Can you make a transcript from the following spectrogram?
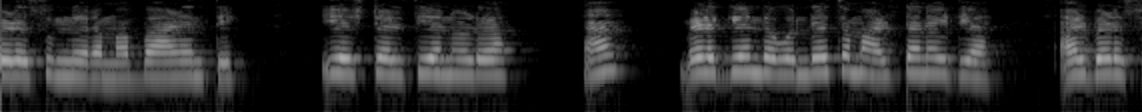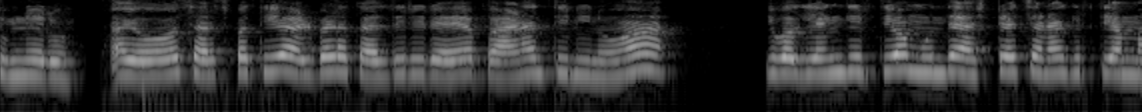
ಅಳ್ಬೇಡ ಸುಮ್ಮನೆರಮ್ಮ ಬಾಣಂತಿ. ಎಷ್ಟು ಅಳ್ತೀಯ ನೋಡು ಹಾ ಬೆಳಗ್ಗೆಯಿಂದ ಒಂದೇ ಸಮ ಅಳ್ತಾನೆ ಇದೆಯಾ? ಅಳ್ಬೇಡ ಸುಮ್ಮನೆರು ಅಯ್ಯೋ ಸರಸ್ವತಿ ಅಳ್ಬೇಡ ಕಲ್ದಿರಿರೆ ಬಾಣಂತಿ ನೀನು. ಇವಾಗ ಹೆಂಗಿರ್ತೀಯೋ ಮುಂದೆ ಅಷ್ಟೇ ಚೆನ್ನಾಗಿರ್ತೀಯಮ್ಮ.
